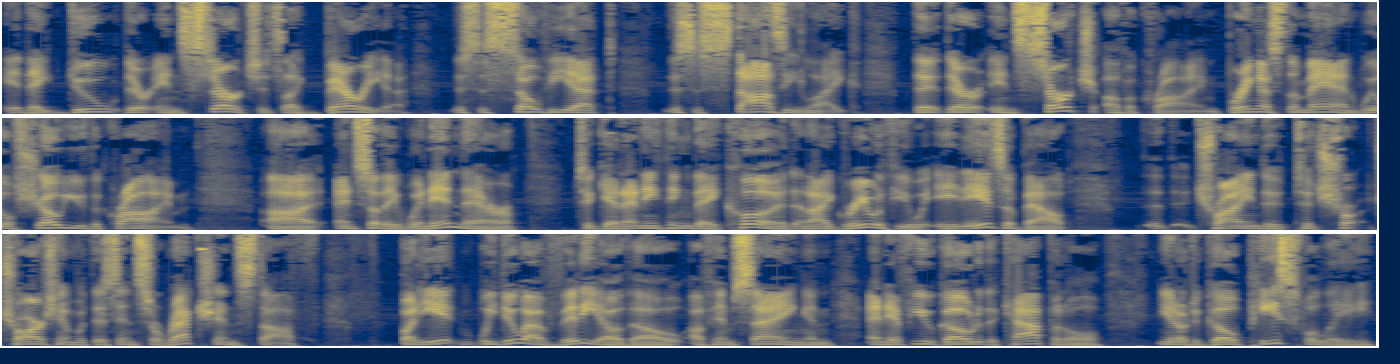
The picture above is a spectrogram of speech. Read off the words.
They do. They're in search. It's like Beria. This is Soviet. This is Stasi like. They're in search of a crime. Bring us the man. We'll show you the crime. Uh, and so they went in there to get anything they could. And I agree with you. It is about uh, trying to, to char- charge him with this insurrection stuff. But he, we do have video though of him saying, and, and if you go to the Capitol, you know, to go peacefully,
